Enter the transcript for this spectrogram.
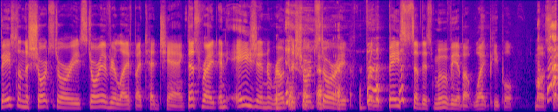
based on the short story "Story of Your Life" by Ted Chiang. That's right, an Asian wrote the short story for the basis of this movie about white people mostly.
